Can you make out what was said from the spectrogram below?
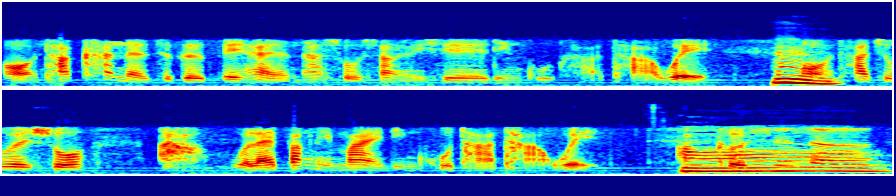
哦，他看了这个被害人，他手上有一些灵骨塔塔位，嗯、哦，他就会说啊，我来帮你卖灵骨塔塔位。哦，可是呢，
